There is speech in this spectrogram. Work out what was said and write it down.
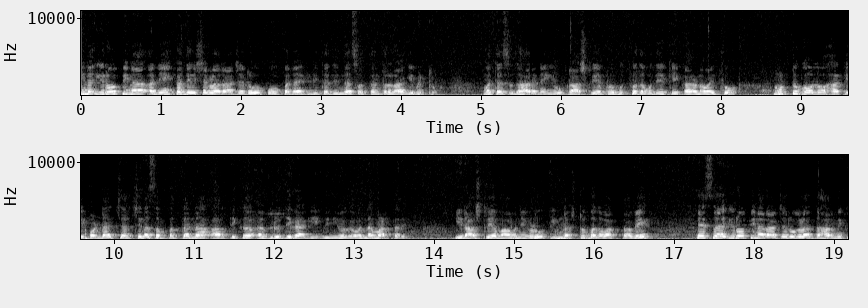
ಇನ್ನು ಯುರೋಪಿನ ಅನೇಕ ದೇಶಗಳ ರಾಜರು ಪೋಪನ ಹಿಡಿತದಿಂದ ಸ್ವತಂತ್ರರಾಗಿ ಬಿಟ್ಟರು ಮತ ಸುಧಾರಣೆಯು ರಾಷ್ಟ್ರೀಯ ಪ್ರಭುತ್ವದ ಉದಯಕ್ಕೆ ಕಾರಣವಾಯಿತು. ಮುಟ್ಟುಗೋಲು ಹಾಕಿಕೊಂಡ ಚರ್ಚಿನ ಸಂಪತ್ತನ್ನು ಆರ್ಥಿಕ ಅಭಿವೃದ್ಧಿಗಾಗಿ ವಿನಿಯೋಗವನ್ನ ಮಾಡ್ತಾರೆ. ಈ ರಾಷ್ಟ್ರೀಯ ಭಾವನೆಗಳು ಇನ್ನಷ್ಟು ಬಲವಾಗ್ತವೆ. ಎಸ್, ಯುರೋಪಿನ ರಾಜರುಗಳ ಧಾರ್ಮಿಕ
